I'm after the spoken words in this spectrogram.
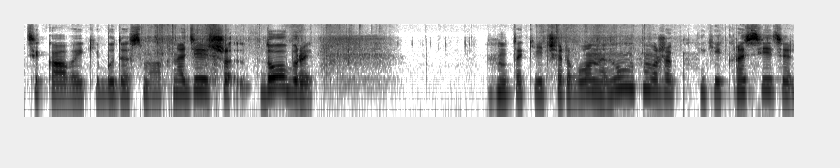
Цікаво, який буде смак. Надіюсь, що добрий. Ну, такий червоний. Ну, може, який краситель.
